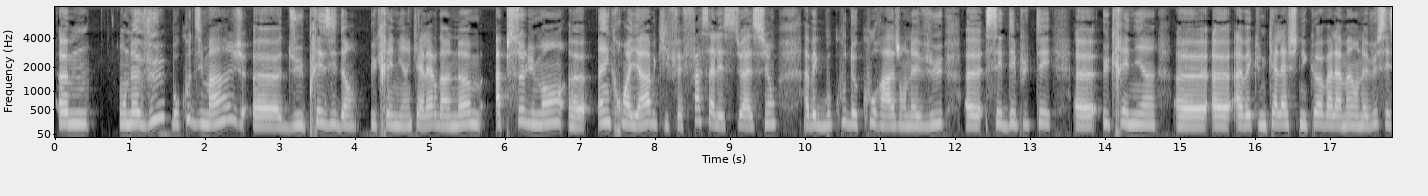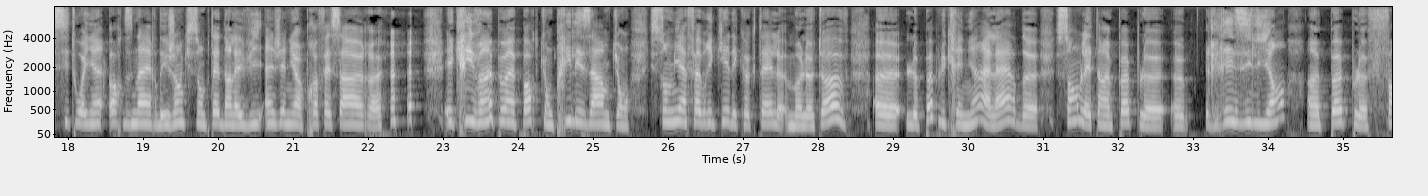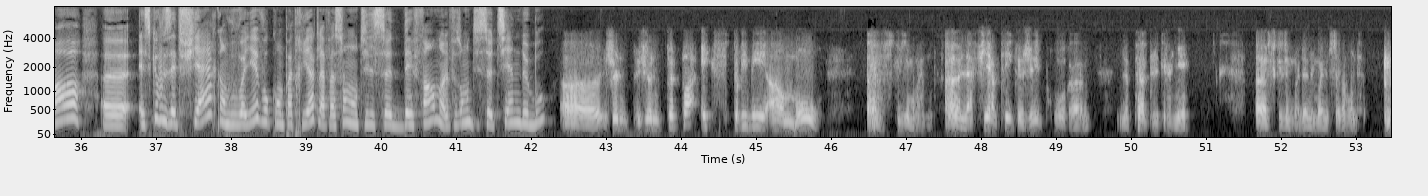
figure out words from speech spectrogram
Euh, on a vu beaucoup d'images euh, du président ukrainien qui a l'air d'un homme absolument euh, incroyable qui fait face à la situation avec beaucoup de courage. On a vu euh, ces députés euh, ukrainiens euh, euh, avec une kalachnikov à la main. On a vu ces citoyens ordinaires, des gens qui sont peut-être dans la vie ingénieurs, professeurs, euh, écrivains, peu importe, qui ont pris les armes, qui ont qui sont mis à fabriquer des cocktails Molotov. Le peuple ukrainien a l'air de semble être un peuple résilient, un peuple fort. Euh, Est-ce que vous êtes fier quand vous voyez vos compatriotes, la façon dont ils se défendent, la façon dont ils se tiennent debout? Euh, je, ne- peux pas exprimer en mots, excusez-moi, euh, la fierté que j'ai pour le peuple ukrainien. Excusez-moi, donnez-moi une seconde.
